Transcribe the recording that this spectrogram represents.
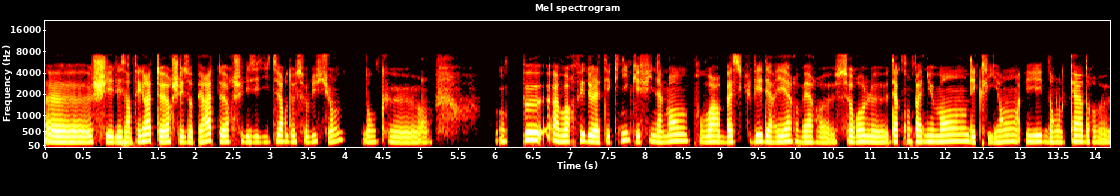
euh, chez les intégrateurs, chez les opérateurs, chez les éditeurs de solutions. Donc euh, on peut avoir fait de la technique et finalement pouvoir basculer derrière vers ce rôle d'accompagnement des clients et dans le cadre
